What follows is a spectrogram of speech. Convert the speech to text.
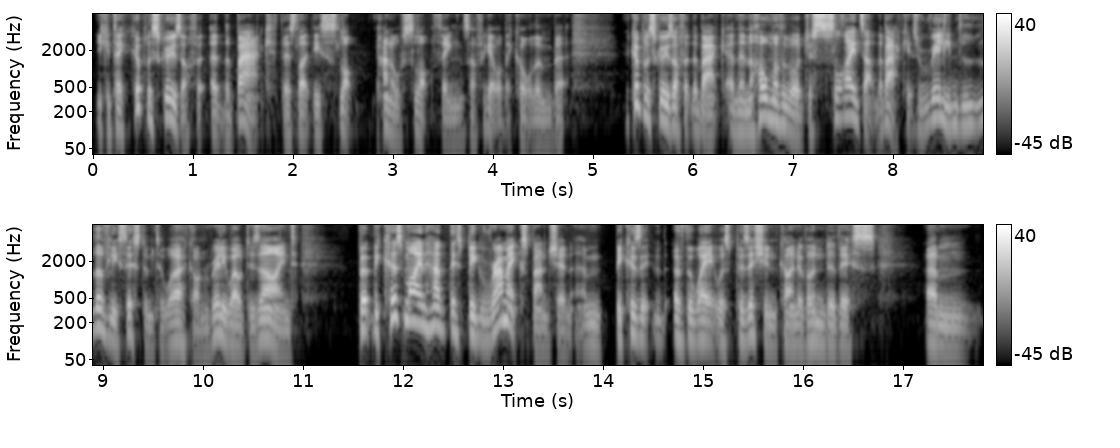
you can take a couple of screws off at, at the back. There's like these slot panel slot things. I forget what they call them, but a couple of screws off at the back, and then the whole motherboard just slides out the back. It's a really lovely system to work on, really well designed. But because mine had this big RAM expansion, and because it, of the way it was positioned, kind of under this, um,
